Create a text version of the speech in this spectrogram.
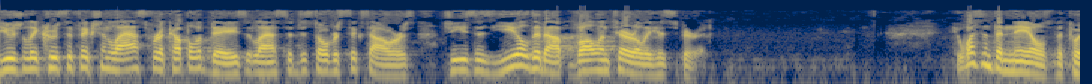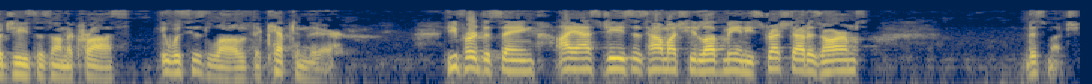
Usually crucifixion lasts for a couple of days. It lasted just over six hours. Jesus yielded up voluntarily his spirit. It wasn't the nails that put Jesus on the cross. It was his love that kept him there. You've heard the saying, I asked Jesus how much he loved me and he stretched out his arms this much.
